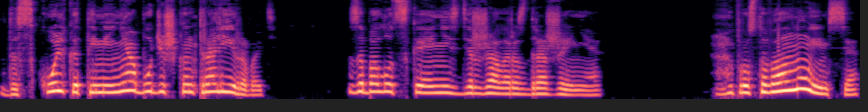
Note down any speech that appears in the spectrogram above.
Да сколько ты меня будешь контролировать? Заболоцкая не сдержала раздражения. Мы просто волнуемся.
